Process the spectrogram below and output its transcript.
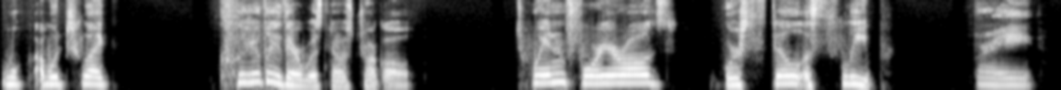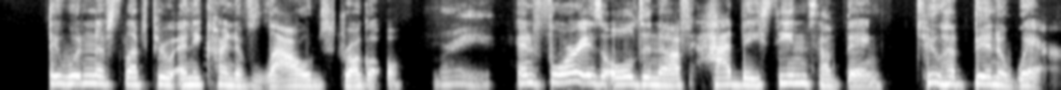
which, like, clearly there was no struggle. Twin four year olds were still asleep Right. they wouldn't have slept through any kind of loud struggle. Right. And four is old enough, had they seen something, to have been aware.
